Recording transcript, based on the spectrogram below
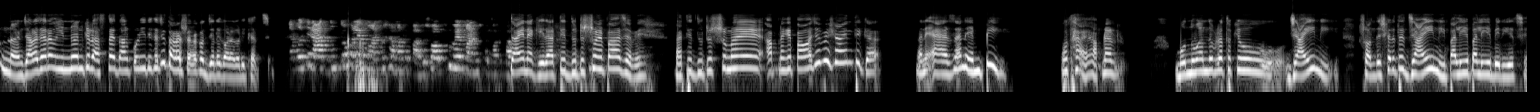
উন্নয়ন? যারা যারা উন্নয়নকে রাস্তায় দাঁড় করিয়ে রেখেছে তারা সব এখন জেলে গড়াগড়ি খাচ্ছে। তাই নাকি? রাত্রি দুটোর সময় পাওয়া যাবে? রাত্রি দুটোর সময় আপনাকে পাওয়া যাবে সায়ন্তিকা? মানে অ্যাজ অ্যান এমপি কোথায়? আপনার বন্ধু বান্ধবরা তো কেউ যায়নি সন্দেশখালিতে যায়নি পালিয়ে পালিয়ে বেরিয়েছে।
